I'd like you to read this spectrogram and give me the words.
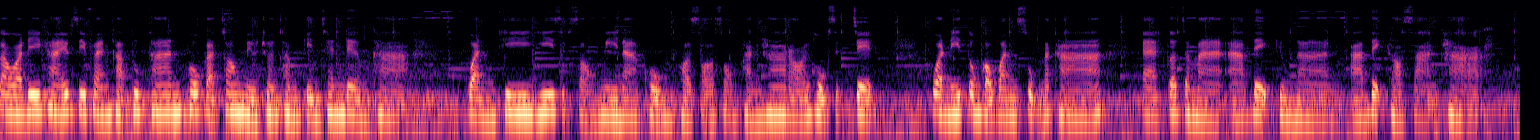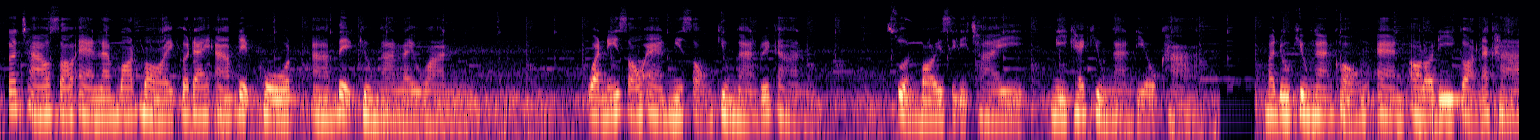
สวัสดีค่ะ FC แฟนคลับทุกท่านพบกับช่องมิวชวนทำกินเช่นเดิมค่ะ วันที่ 22 มีนาคม พศ 2567 วันนี้ตรงกับวันศุกร์นะคะ แอดก็จะมาอัปเดตคิวงาน อัปเดตข่าวสารค่ะเมื่อเช้าซอแอนและบอสบอยก็ได้อัปเดตโพสต์อัปเดตคิวงานรายวัน วันนี้ซอแอนมี 2 คิวงานด้วยกัน ส่วนบอยสิริชัยมีแค่คิวงานเดียวค่ะ มาดูคิวงานของแอนออรดีก่อนนะคะ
